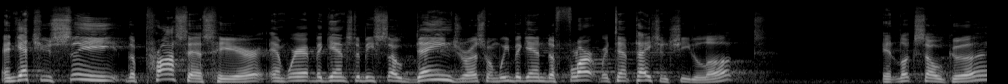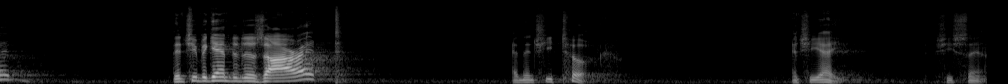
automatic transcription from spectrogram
And yet, you see the process here and where it begins to be so dangerous when we begin to flirt with temptation. She looked, it looked so good. Then she began to desire it. And then she took and she ate. She sinned.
